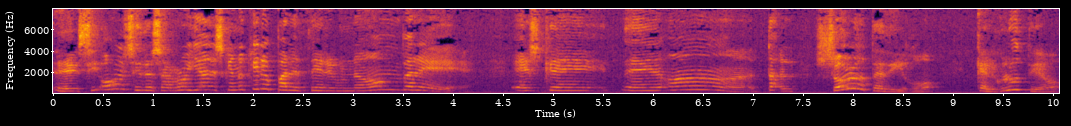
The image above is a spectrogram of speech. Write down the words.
eh, si, oh, si desarrolla, es que no quiero parecer un hombre, es que, eh, ah. Solo te digo que el glúteo,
